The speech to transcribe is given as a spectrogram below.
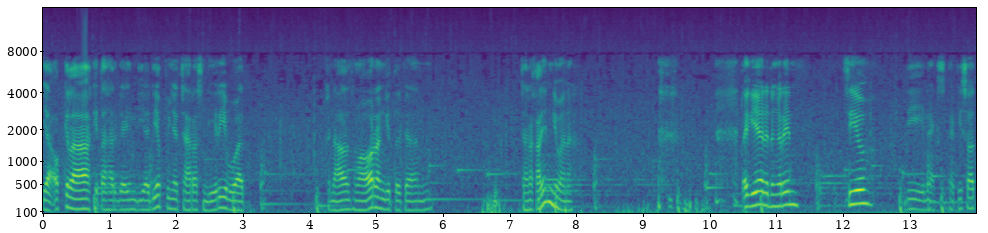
ya oke lah kita hargain dia. Dia punya cara sendiri buat kenalan sama orang gitu kan. Cara kalian gimana lagi ya udah dengerin. See you di next episode.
